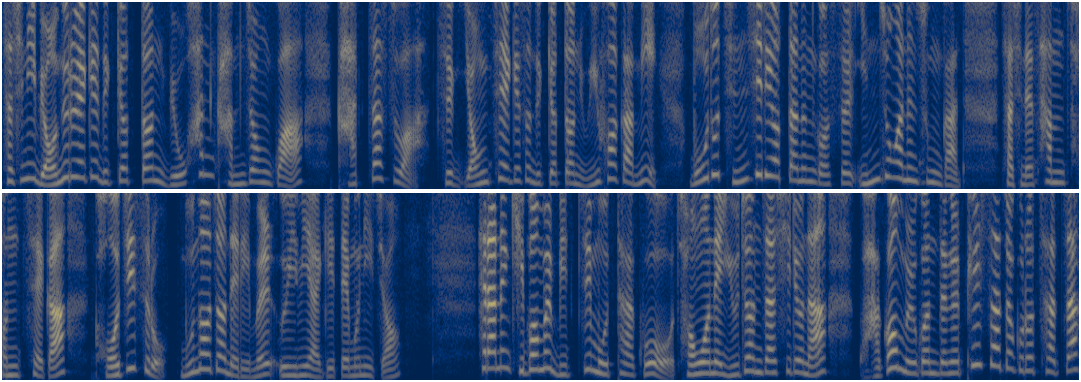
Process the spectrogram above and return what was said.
자신이 며느리에게 느꼈던 묘한 감정과 가짜 수와 즉 영채에게서 느꼈던 위화감이 모두 진실이었다는 것을 인정하는 순간 자신의 삶 전체가 거짓으로 무너져 내림을 의미하기 때문이죠. 헤라는 기범을 믿지 못하고 정원의 유전자 시료나 과거 물건 등을 필사적으로 찾아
